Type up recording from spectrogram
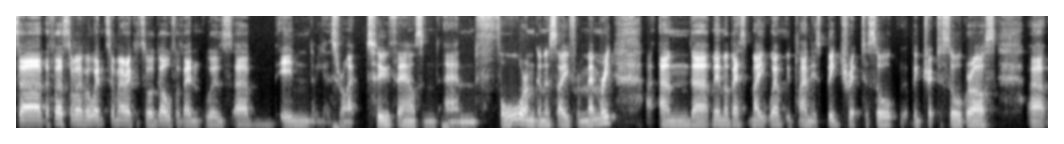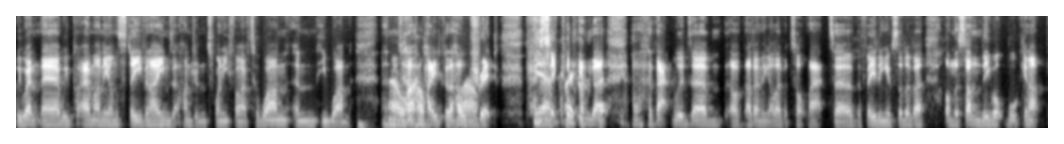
the first time I ever went to America to golf event was um, in, let me get this right, 2004, I'm going to say from memory. And uh, me and my best mate went, we planned this big trip to Saw, big trip to Sawgrass. Uh, we went there, we put our money on Stephen Ames at 125 to 1, and he won and oh, wow. uh, paid for the whole wow. trip, basically. Yeah. and uh, uh, that would, um, I don't think I'll ever top that. Uh, the feeling of sort of on the Sunday walking up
